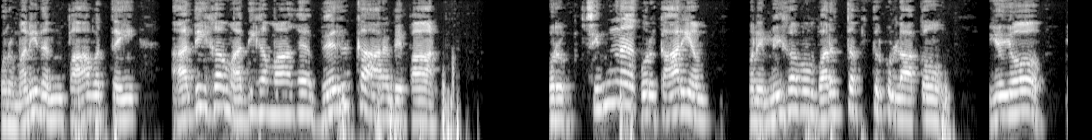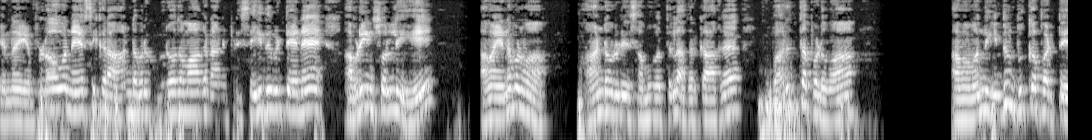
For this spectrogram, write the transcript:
ஒரு மனிதன் பாவத்தை அதிகம் அதிகமாக வெறுக்க ஆரம்பிப்பான். ஒரு சின்ன ஒரு காரியம் அவனை மிகவும் வருத்தத்திற்குள்ளாக்கும். ஐயோ என்னை எவ்வளவு நேசிக்கிற ஆண்டவருக்கு விரோதமாக நான் இப்படி செய்து விட்டேனே அப்படின்னு சொல்லி அவன் என்ன பண்ணுவான்? ஆண்டவருடைய சமூகத்தில் அதற்காக வருத்தப்படுவான். அவன் வந்து இன்னும் துக்கப்பட்டு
